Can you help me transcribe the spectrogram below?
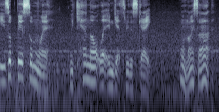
He's up there somewhere. We cannot let him get through this gate. Oh, nice art.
